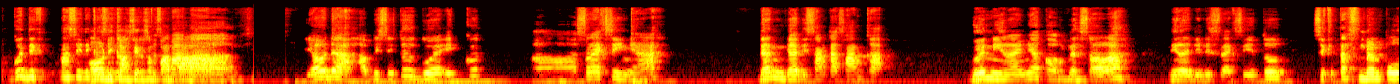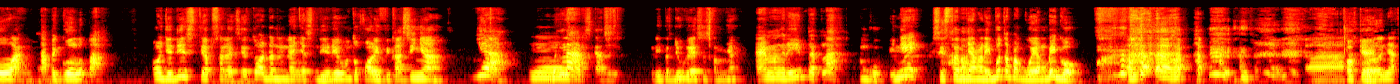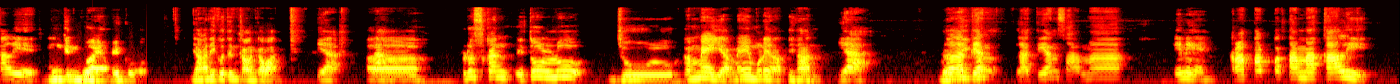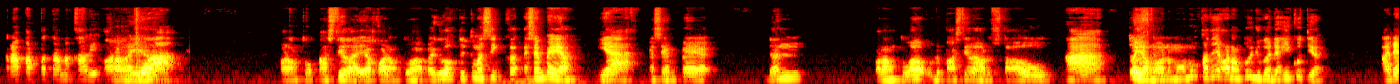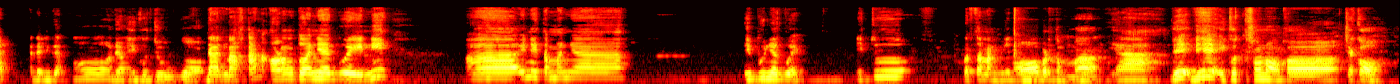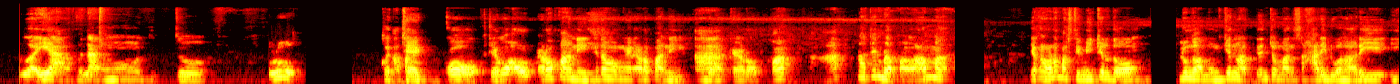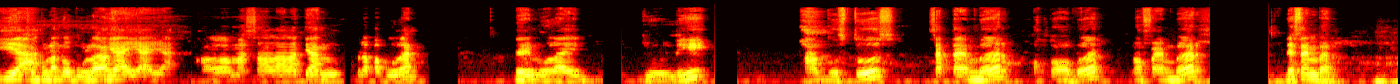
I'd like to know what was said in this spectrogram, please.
Gue di, masih dikasih Oh dikasih kesempatan. Ya udah habis itu gue ikut eh, seleksinya dan gak disangka-sangka gue nilainya kalau nggak salah nilai di seleksi itu sekitar 90-an tapi gue lupa Oh jadi setiap seleksi itu ada nilainya sendiri untuk kualifikasinya. ya Hmm. benar sekali Ribet juga ya sistemnya. emang ribet lah Tunggu, ini sistem Apa? yang ribut apa gue yang bego? Eh, Oke. dulunya kali Mungkin gue yang bego. Jangan diikutin kawan-kawan. Iya. Eh, terus kan itu lu Jul eh, Mei ya, Mei mulai latihan. ya Berarti latihan latihan sama ini rapat pertama kali rapat pertama kali orang Oh, iya. tua orang tua pasti lah ya ke orang tua. Apalagi waktu itu masih ke SMP ya, ya SMP. Dan orang tua udah pasti lah harus tahu. ah Oh ya ngomong-ngomong katanya orang tua juga ada yang ikut ya? ada ada juga Oh, ada yang ikut juga. dan bahkan orang tuanya gue ini eh ini temannya ibunya gue itu berteman gitu Oh, berteman. ya Dia dia ikut ke sono ke Ceko. gue iya benar Oh, gitu. Lu ke Apa? Ceko, Ceko Eropa nih. Kita ngomongin Eropa nih. Ah. Udah ke Eropa. Latihan berapa lama? Ya kan orang pasti mikir dong. Lu nggak mungkin latihan cuma sehari dua hari, iya sebulan dua bulan. iya iya iya kalau masalah latihan berapa bulan dari mulai Juli Agustus September Oktober November Desember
